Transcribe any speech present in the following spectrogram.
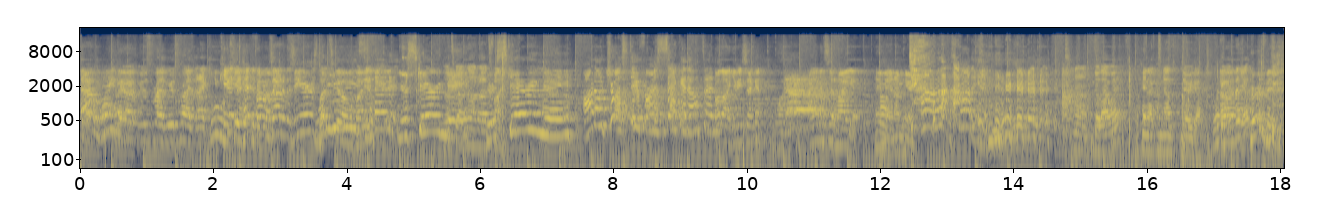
There we go. We were surprised. We were surprised. And I can't Get the headphones out of his ears. Let's go, buddy. You're scaring me. Let's go. No, no, it's You're fine. scaring me. I don't trust you for a second, Elton. Hold on, give me a second. I haven't said hi yet. Hey man, I'm here. Oh, oh, no, no, go that way. Okay, now come down. There you go. Oh, that's perfect.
